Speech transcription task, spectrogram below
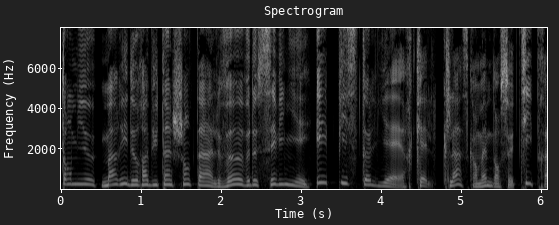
Tant mieux. Marie de Rabutin Chantal, veuve de Sévigné, épistolière. Quelle classe quand même dans ce titre.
